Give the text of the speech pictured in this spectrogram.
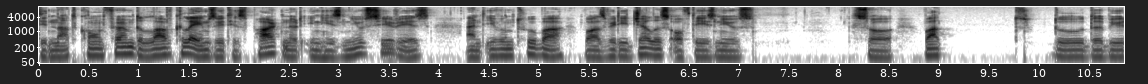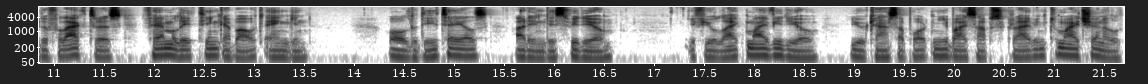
did not confirm the love claims with his partner in his new series, and even Tuba was very jealous of these news. So, what do the beautiful actress family think about Engin? All the details are in this video. If you like my video, you can support me by subscribing to my channel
